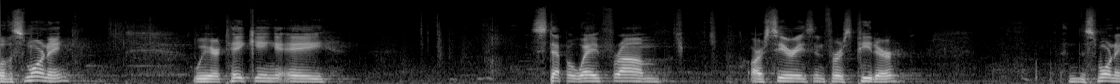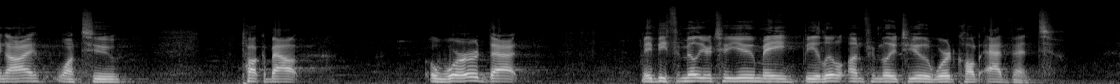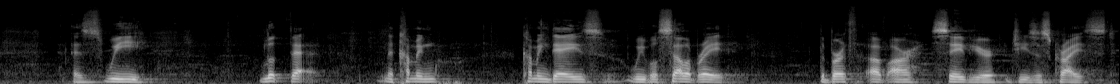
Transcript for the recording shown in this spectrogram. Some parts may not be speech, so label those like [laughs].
Well, this morning we are taking a step away from our series in 1 Peter. And this morning I want to talk about a word that may be familiar to you, may be a little unfamiliar to you, the word called Advent. As we look at in the coming coming days, we will celebrate the birth of our Savior, Jesus Christ.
